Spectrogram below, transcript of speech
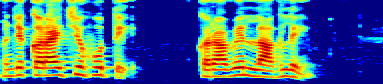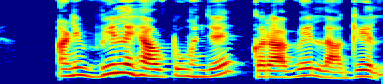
म्हणजे करायचे होते करावे लागले. आणि विल हॅव टू म्हणजे करावे लागेल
